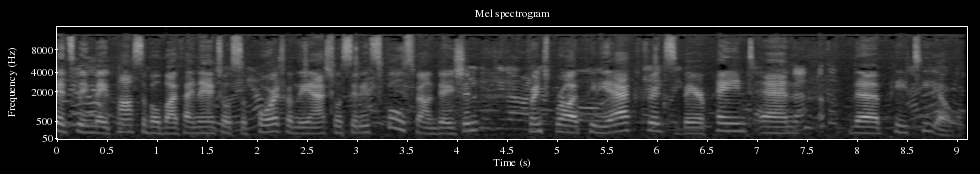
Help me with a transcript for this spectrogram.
It's being made possible by financial support from the Asheville City Schools Foundation, French Broad Pediatrics, Behr Paint, and the PTO.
